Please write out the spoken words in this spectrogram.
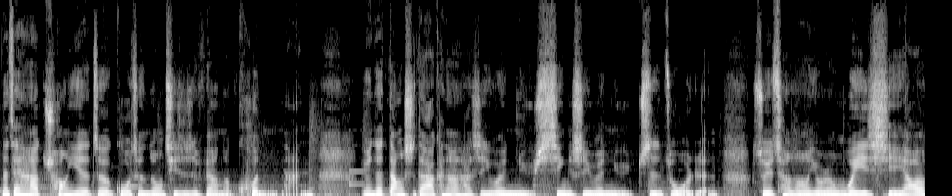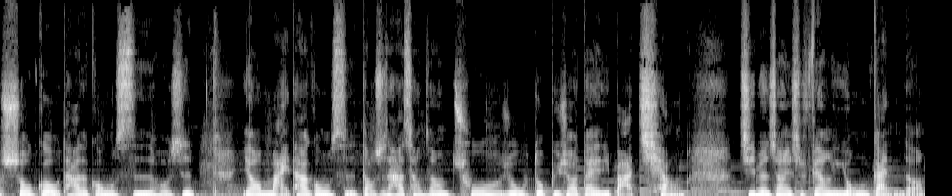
那在他创业的这个过程中，其实是非常的困难。因为在当时，大家看到她是一位女性，是一位女制作人，所以常常有人威胁要收购她的公司，或是要买她公司，导致她常常出入都必须要带一把枪，基本上也是非常勇敢的。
